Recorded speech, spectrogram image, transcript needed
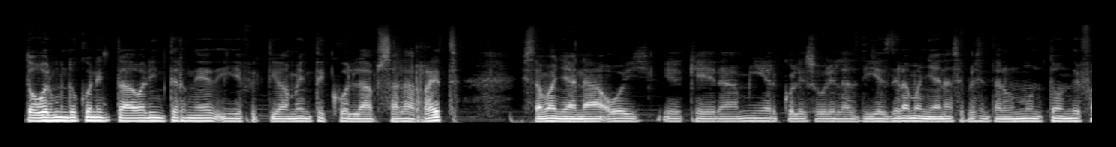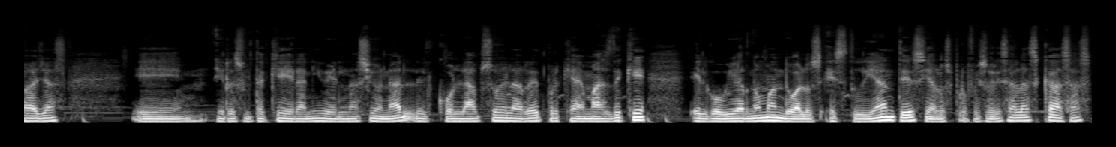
todo el mundo conectado al Internet y efectivamente colapsa la red esta mañana, hoy, eh, que era miércoles sobre las 10 de la mañana, se presentaron un montón de fallas eh, y resulta que era a nivel nacional el colapso de la red porque además de que el gobierno mandó a los estudiantes y a los profesores a las casas,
